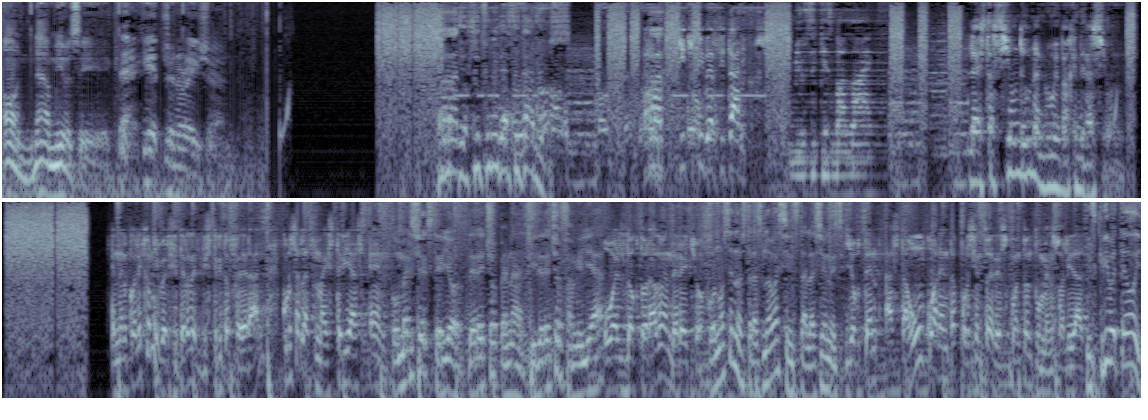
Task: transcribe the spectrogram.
On Now Music. The Hit Generation. Radio Hits Universitarios. Radio Hits Universitarios. Music is my life. La estación de una nueva generación. En el Colegio Universitario del Distrito Federal cursa las maestrías en Comercio Exterior, Derecho Penal y Derecho Familiar. o el doctorado en Derecho Conoce nuestras nuevas instalaciones. y obtén hasta un 40% de descuento en tu mensualidad. Inscríbete hoy,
